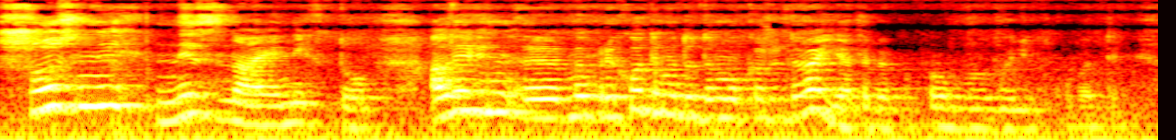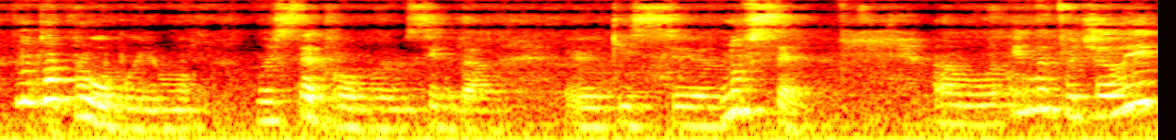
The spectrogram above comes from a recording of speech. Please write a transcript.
Що з них не знає ніхто. Але він, е, ми приходимо додому, кажу, давай я тебе попробую вилікувати. Ну, попробуємо. Ми все пробуємо завжди. Якісь, е, ну все. От. І ми почали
